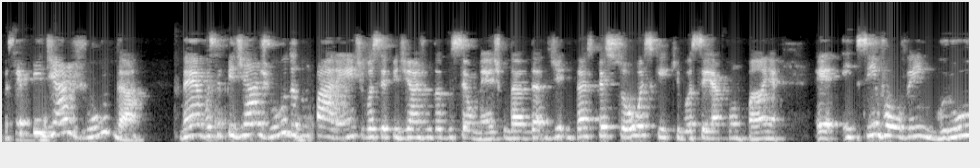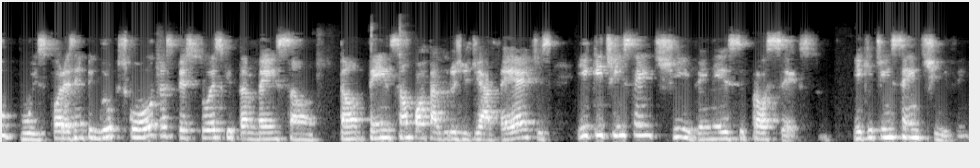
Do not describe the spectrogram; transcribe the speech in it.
Você pedir ajuda. Né? Você pedir ajuda do parente, você pedir ajuda do seu médico, da, da, de, das pessoas que, que você acompanha. É, se envolver em grupos, por exemplo, em grupos com outras pessoas que também são, tão, tem, são portadoras de diabetes e que te incentivem nesse processo. E que te incentivem.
